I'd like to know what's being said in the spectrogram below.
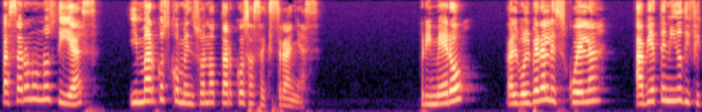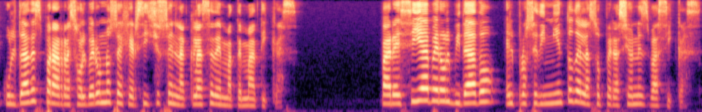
Pasaron unos días y Marcos comenzó a notar cosas extrañas. Primero, al volver a la escuela, había tenido dificultades para resolver unos ejercicios en la clase de matemáticas. Parecía haber olvidado el procedimiento de las operaciones básicas.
